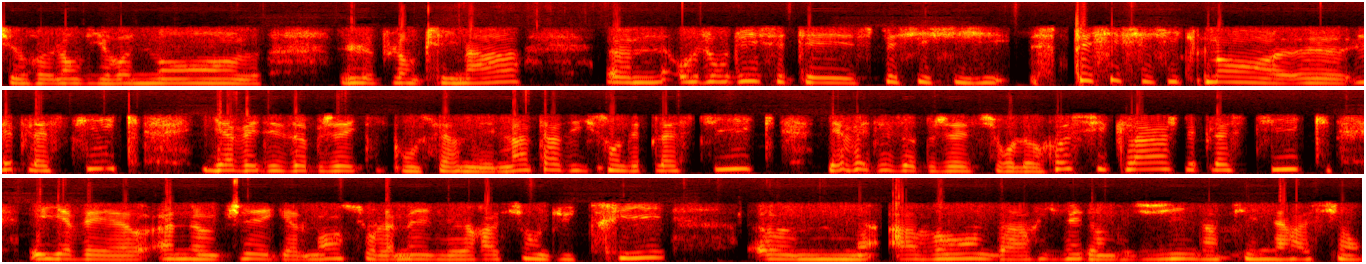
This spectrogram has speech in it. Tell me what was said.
sur l'environnement, euh, le plan climat. Euh, aujourd'hui, c'était spécifiquement euh, les plastiques. Il y avait des objets qui concernaient l'interdiction des plastiques, il y avait des objets sur le recyclage des plastiques, et il y avait un objet également sur l'amélioration du tri euh, avant d'arriver dans des usines d'incinération.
